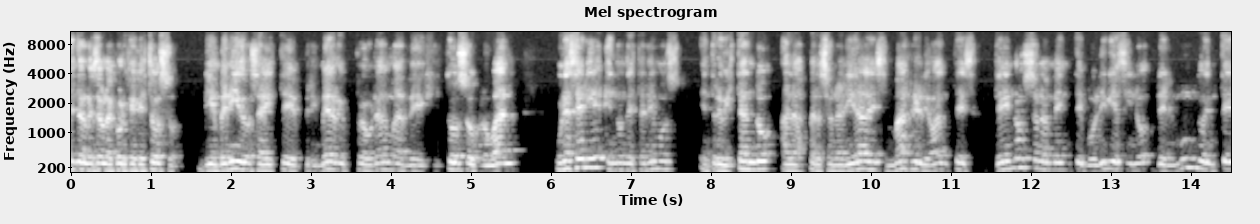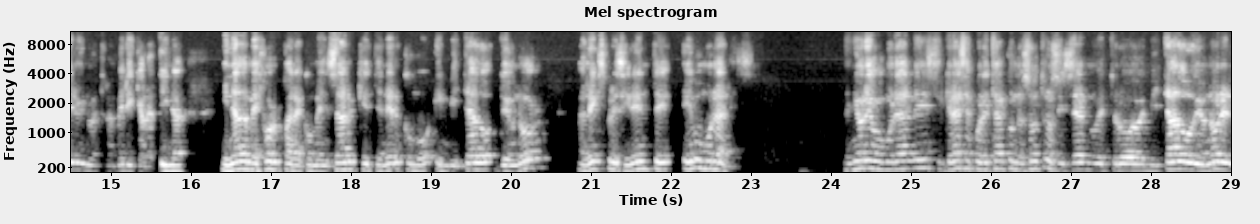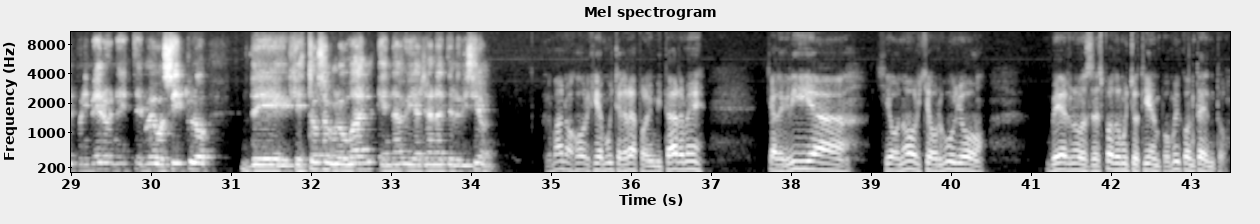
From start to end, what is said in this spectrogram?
¿Qué tal? Les Jorge Gestoso. Bienvenidos a este primer programa de Gestoso Global, una serie en donde estaremos entrevistando a las personalidades más relevantes de no solamente Bolivia, sino del mundo entero y nuestra América Latina. Y nada mejor para comenzar que tener como invitado de honor al expresidente Evo Morales. Señor Evo Morales, gracias por estar con nosotros y ser nuestro invitado de honor, el primero en este nuevo ciclo de Gestoso Global en Navi Ayala Televisión. Hermano Jorge, muchas gracias por invitarme. Qué alegría, qué honor, qué orgullo vernos después de mucho tiempo. Muy contento.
